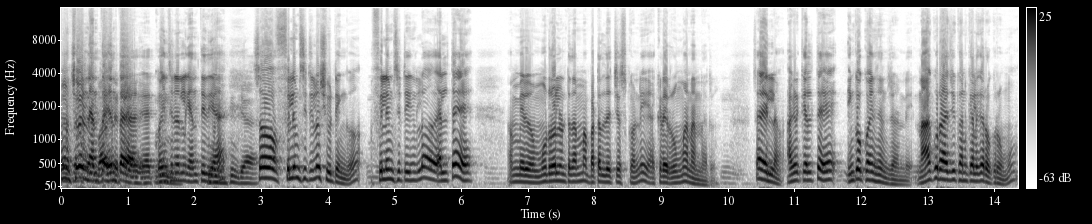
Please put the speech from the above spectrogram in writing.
ఉమ్, చూడండి ఎంత ఎంత ఎంత ఇదిగా. సో ఫిలిం సిటీలో షూటింగ్ ఫిలిం సిటీలో వెళ్తే "ఆ, మీరు మూడు రోజులు ఉంటుందమ్మా బట్టలు తెచ్చేసుకోండి అక్కడే రూమ్ అని అన్నారు. సరే వెళ్ళాం. అక్కడికి వెళ్తే ఇంకో కోయిన్సిడెన్స్ చూడండి. నాకు రాజీవ్ కనకాల గారు ఒక రూము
